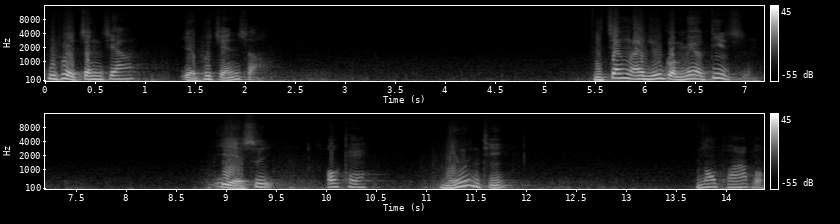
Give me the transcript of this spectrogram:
不会增加，也不减少。你将来如果没有弟子，也是 OK，没问题，No problem。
